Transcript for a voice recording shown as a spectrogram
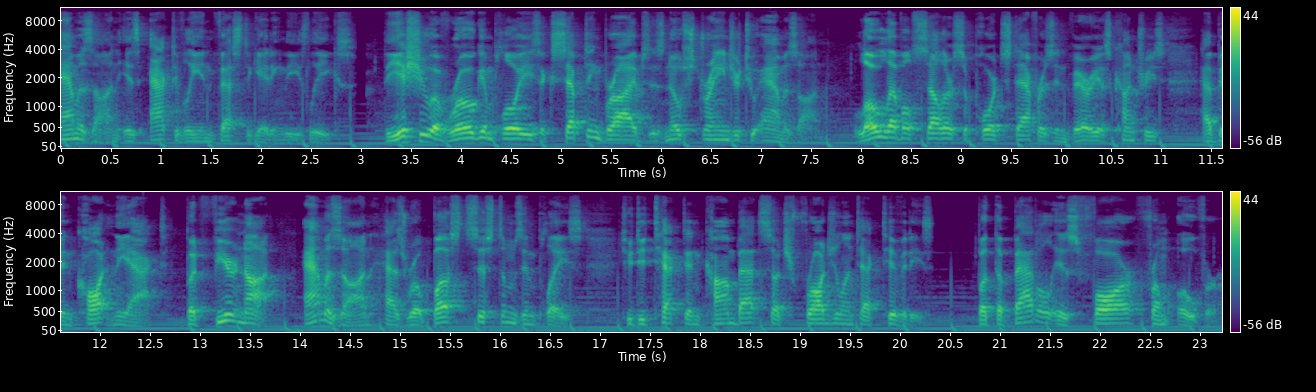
Amazon is actively investigating these leaks. The issue of rogue employees accepting bribes is no stranger to Amazon. Low level seller support staffers in various countries have been caught in the act. But fear not, Amazon has robust systems in place to detect and combat such fraudulent activities. But the battle is far from over.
